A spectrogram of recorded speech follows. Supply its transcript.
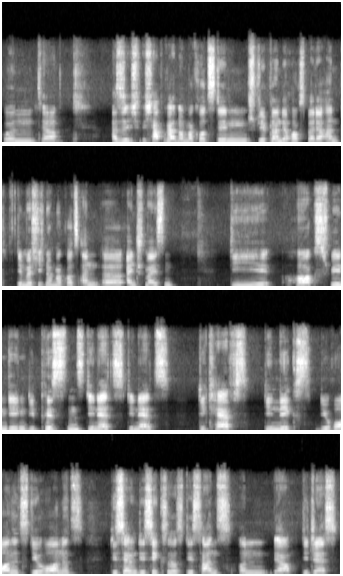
Und ja, also ich, ich habe gerade noch mal kurz den Spielplan der Hawks bei der Hand. Den möchte ich noch mal kurz an, äh, reinschmeißen. Die Hawks spielen gegen die Pistons, die Nets, die Nets, die Cavs, die Knicks, die Hornets, die Hornets, die 76ers, die Suns und ja, die Jazz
